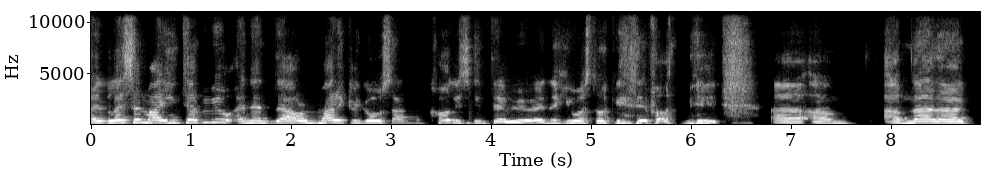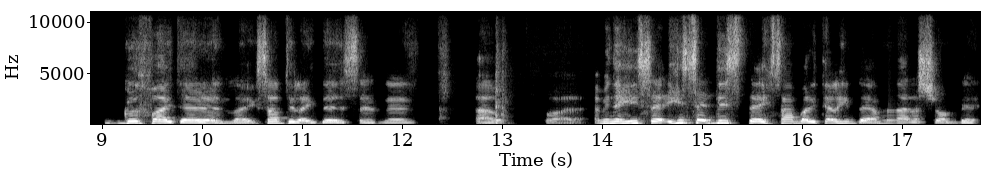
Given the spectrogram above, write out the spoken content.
I listened my interview, and then the automatically goes on Cody's interview, and he was talking about me. Uh, I'm I'm not a good fighter, and like something like this, and then. Uh, I mean, he said he said this. Day, somebody tell him that I'm not as strong that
